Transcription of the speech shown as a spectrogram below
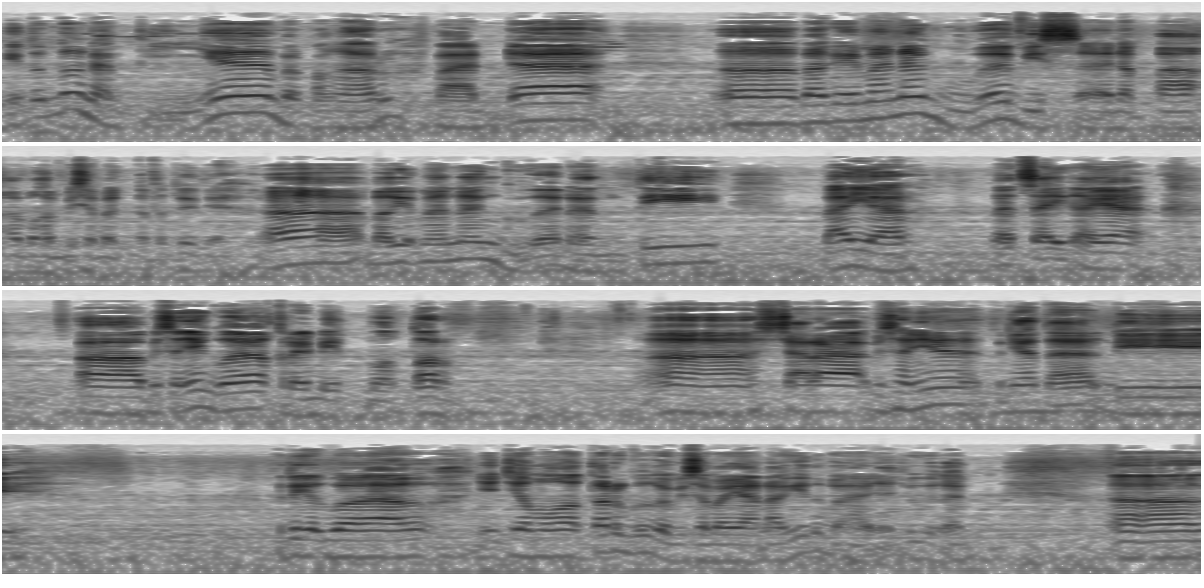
itu tuh nantinya berpengaruh pada uh, bagaimana gue bisa dapat bukan bisa dapat duit ya. Uh, bagaimana gue nanti bayar. Let's say kayak uh, misalnya gue kredit motor. Uh, secara misalnya ternyata di ketika gue nyicil motor gue gak bisa bayar lagi itu bahaya juga kan. Uh,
